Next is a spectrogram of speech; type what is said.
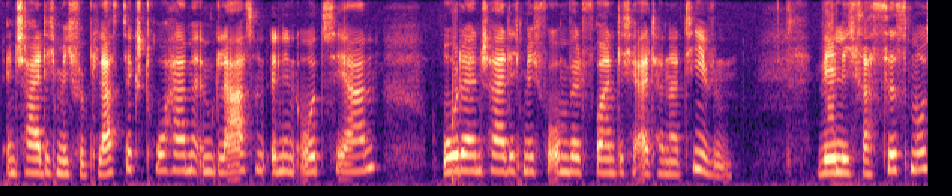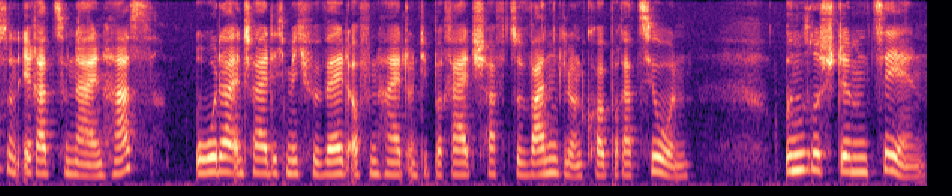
Entscheide ich mich für Plastikstrohhalme im Glas und in den Ozeanen oder entscheide ich mich für umweltfreundliche Alternativen? Wähle ich Rassismus und irrationalen Hass oder entscheide ich mich für Weltoffenheit und die Bereitschaft zu Wandel und Kooperation? Unsere Stimmen zählen.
